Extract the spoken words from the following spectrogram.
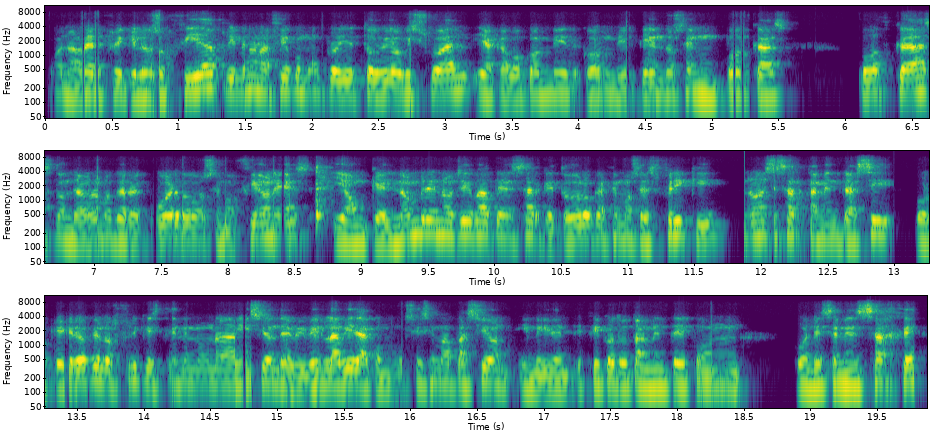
Bueno, a ver, Frikilosofía primero nació como un proyecto audiovisual y acabó convirtiéndose en un podcast podcast donde hablamos de recuerdos, emociones, y aunque el nombre nos lleva a pensar que todo lo que hacemos es friki, no es exactamente así, porque creo que los frikis tienen una visión de vivir la vida con muchísima pasión y me identifico totalmente con, con ese mensaje,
